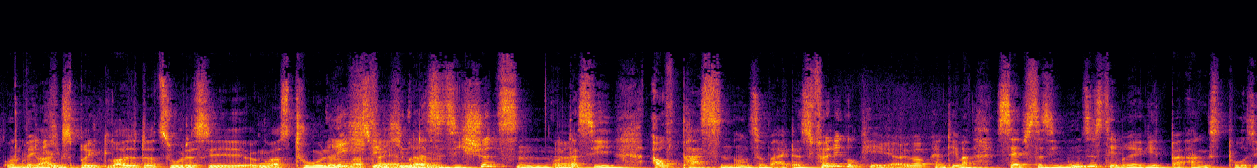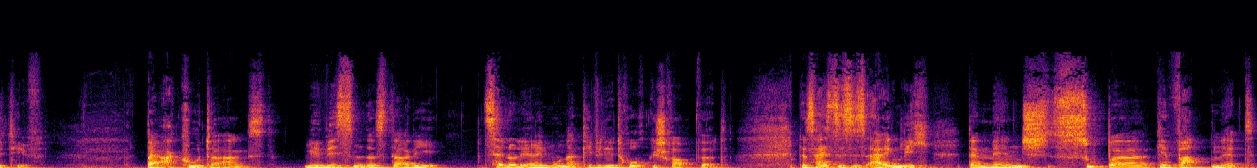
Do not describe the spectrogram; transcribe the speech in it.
Und, und Angst ich, bringt Leute dazu, dass sie irgendwas tun, richtig, irgendwas verändern. und dass sie sich schützen ja. und dass sie aufpassen und so weiter. Das ist völlig okay, ja, überhaupt kein Thema. Selbst das Immunsystem reagiert bei Angst positiv. Bei akuter Angst. Wir wissen, dass da die zelluläre Immunaktivität hochgeschraubt wird. Das heißt, es ist eigentlich der Mensch super gewappnet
